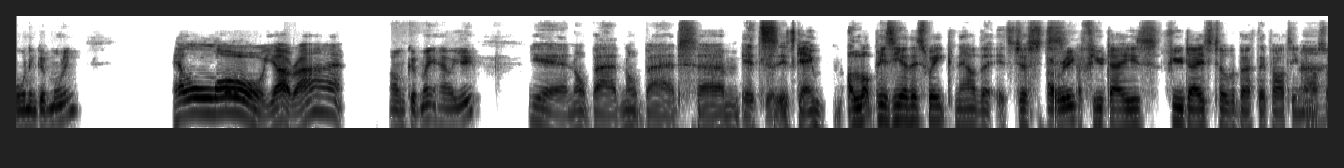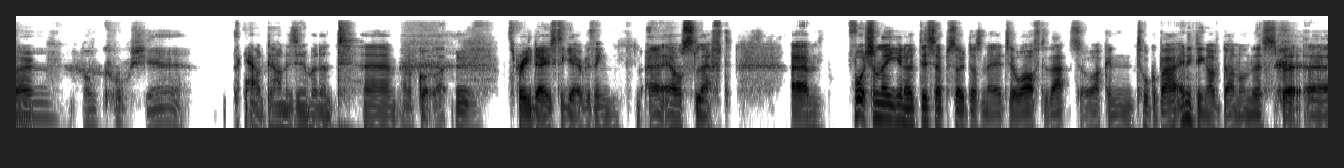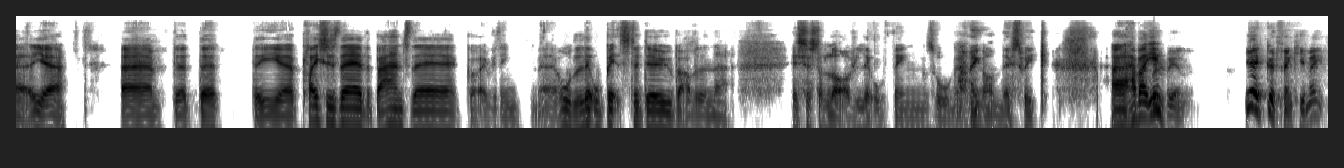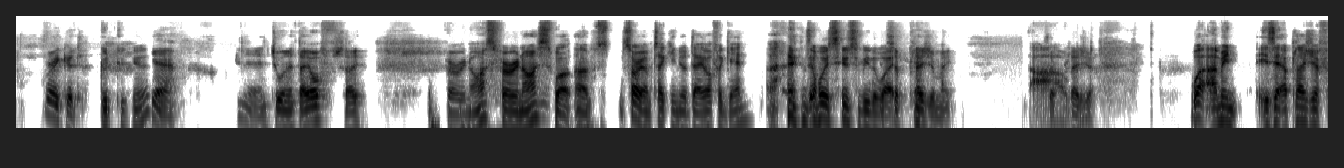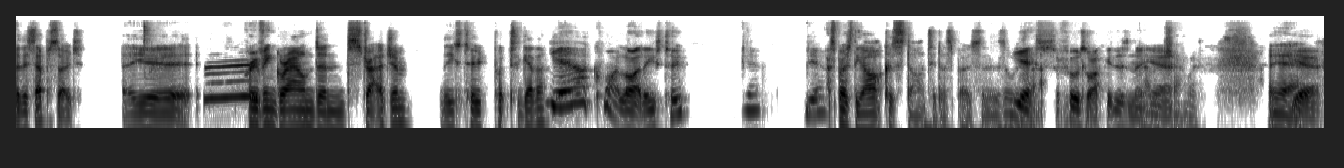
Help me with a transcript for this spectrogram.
Morning, good morning. Hello, yeah, right. I'm good, mate. How are you? Yeah, not bad, not bad. Um, it's Good. it's getting a lot busier this week now that it's just Oh, really? a few days, few days till the birthday party now. so Ah, of course, yeah. the countdown is imminent, um, and I've got like Yeah. three days to get everything uh, else left. Um, fortunately, you know, this episode doesn't air till after that, so I can talk about anything I've done on this. But uh, yeah, um, the the the uh, place is there, the band's there, got everything, uh, all the little bits to do. But other than that, it's just a lot of little things all going on this week. Uh, how about you? Brilliant. Yeah, good. Thank you, mate. Very good. Good, good, good. Yeah, yeah. Enjoying a day off. So Very nice, very nice. Well, uh, s- sorry, I'm taking your day off again. it always seems to be the way. it's a pleasure, mate. It's Ah, a pleasure. good. Well, I mean, is it a pleasure for this episode? Are you proving ground and stratagem? These two put together. Yeah, I quite like these two. Yeah, yeah. I suppose the arc has started. I suppose so there's always Yes, that it feels like it, doesn't it? Yeah, chat with. Yeah. yeah.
